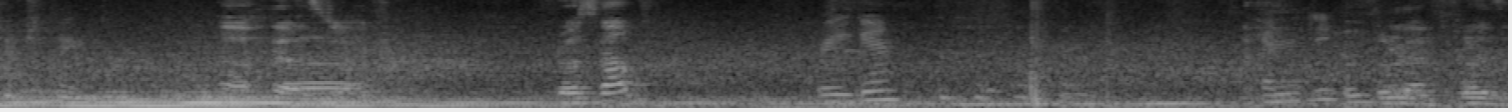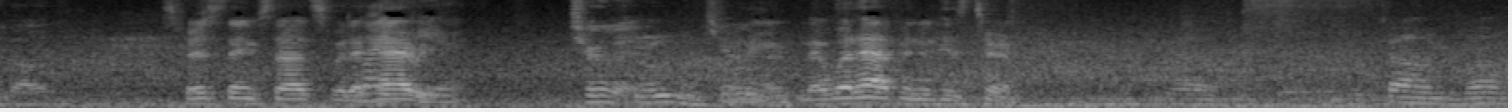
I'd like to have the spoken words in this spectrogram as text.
16. Oh, that was a joke. Roosevelt? Reagan? Kennedy? Roosevelt. His first name starts with a Dwight Harry. Pierce. Truman. Truman. Truman. Now, what happened in his term? Yeah. Atomic bomb.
